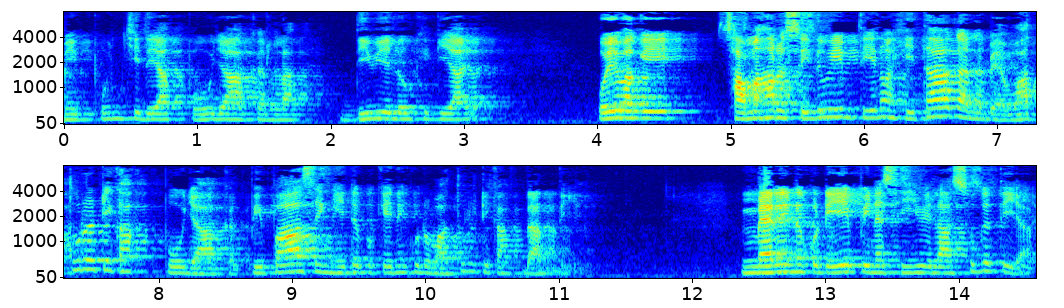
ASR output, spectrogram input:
මේ පුංචි දෙයක් පූජා කරලා දිවිය ලෝක ගියාය. ඔය වගේ සමහර සිදුවීම් තියෙනවා හිතාගන්න බෑ වතුර ටිකක් පූජාකල් පිපාසෙන් හිටපු කෙනෙකුට වතුර ටිකක් දන්දී. මැරෙනකොට ඒ පින සීවෙලා සුගතියක්.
